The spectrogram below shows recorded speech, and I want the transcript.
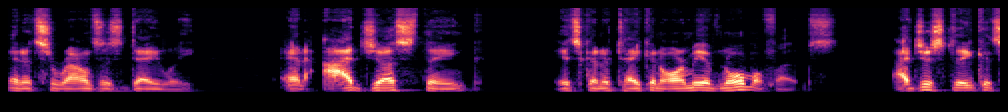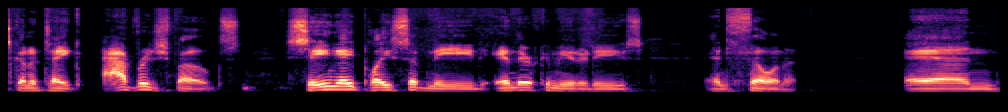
and it surrounds us daily. And I just think it's going to take an army of normal folks I just think it's going to take average folks seeing a place of need in their communities and filling it. And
